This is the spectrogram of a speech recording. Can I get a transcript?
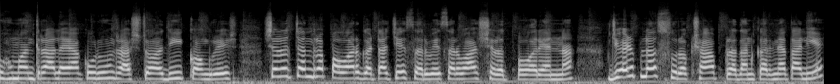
गृहमंत्रालयाकडून राष्ट्रवादी काँग्रेस शरदचंद्र पवार गटाचे सर्वेसर्वा शरद पवार यांना झेड प्लस सुरक्षा प्रदान करण्यात आली आहे.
